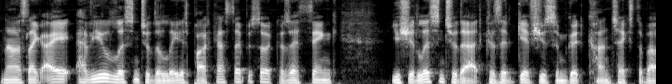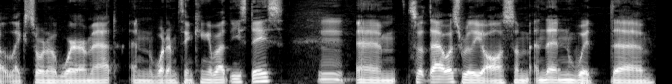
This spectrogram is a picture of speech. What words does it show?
and I was like, "I have you listened to the latest podcast episode? Because I think you should listen to that because it gives you some good context about like sort of where I'm at and what I'm thinking about these days." Mm. Um, so that was really awesome. And then with the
